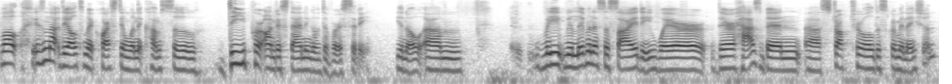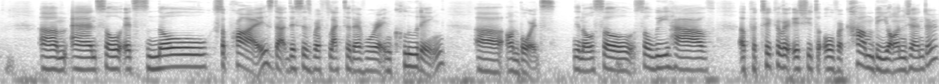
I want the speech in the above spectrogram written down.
Well, isn't that the ultimate question when it comes to deeper understanding of diversity? You know, um, we, we live in a society where there has been uh, structural discrimination. Um, and so it's no surprise that this is reflected everywhere, including uh, on boards. You know, so, so we have a particular issue to overcome beyond gender,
